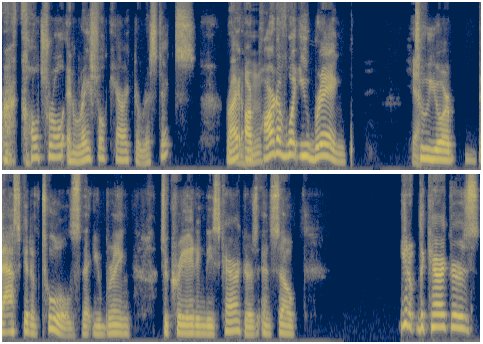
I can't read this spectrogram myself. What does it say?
uh, cultural and racial characteristics right mm-hmm. are part of what you bring yeah. to your basket of tools that you bring to creating these characters. And so, you know, the characters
